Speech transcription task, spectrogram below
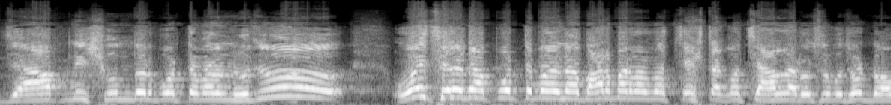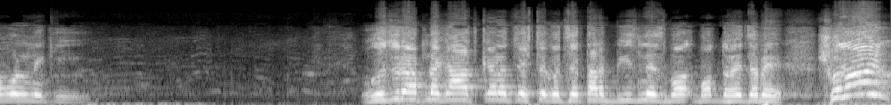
যে আপনি সুন্দর পড়তে পারেন, হুজুর। ওই ছেলেটা পড়তে পারে না, বারবার বারবার চেষ্টা করছে, আল্লাহ রসুল বলছে ডবল নাকি? হুজুর আপনাকে আটকানোর চেষ্টা করছে, তার বিজনেস বদ্ধ হয়ে যাবে। শুনুন,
